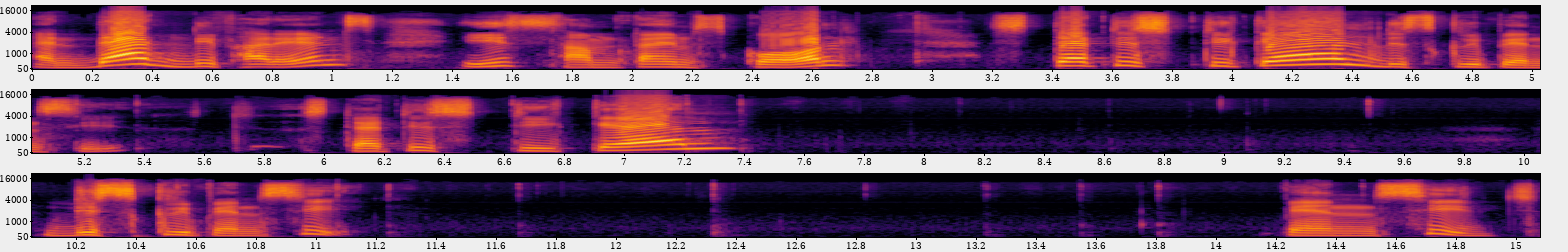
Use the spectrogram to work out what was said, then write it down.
and that difference is sometimes called statistical discrepancy, statistical discrepancy, pensage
